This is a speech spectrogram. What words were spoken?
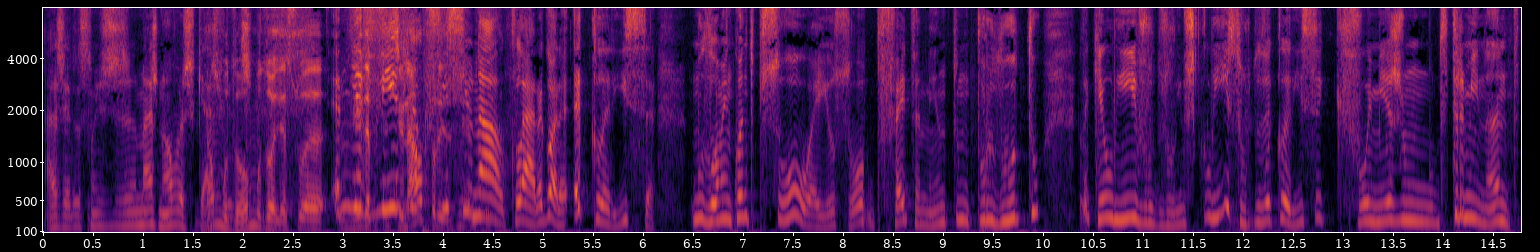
às gerações mais novas. Que Não mudou, vezes- mudou-lhe a sua A minha vida vida profissional, por exemplo. profissional, claro. Agora, a Clarissa mudou-me enquanto pessoa. Eu sou perfeitamente um produto daquele livro, dos livros que li, sobretudo da Clarissa, que foi mesmo determinante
